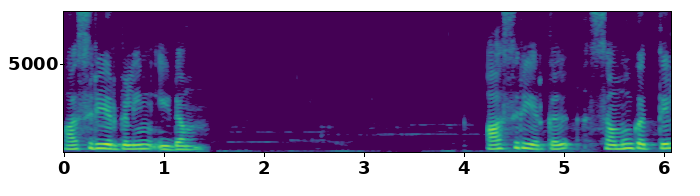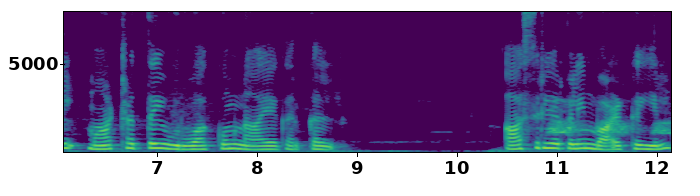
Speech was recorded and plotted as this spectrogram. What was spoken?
ஆசிரியர்களின் இடம். ஆசிரியர்கள் சமூகத்தில் மாற்றத்தை உருவாக்கும் நாயகர்கள். ஆசிரியர்களின் வாழ்க்கையில்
